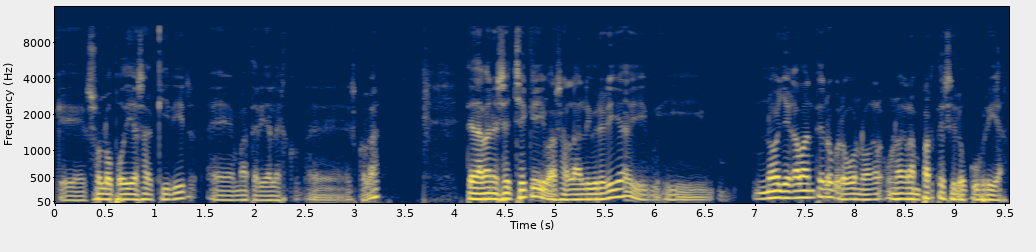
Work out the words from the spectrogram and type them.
que solo podías adquirir eh, material eh, escolar. Te daban ese cheque, ibas a la librería y no llegaba entero, pero bueno, una gran parte sí lo cubría.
